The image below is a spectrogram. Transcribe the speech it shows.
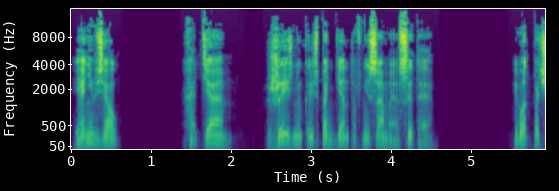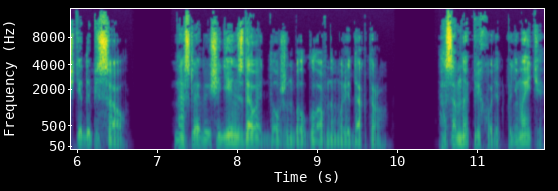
Я не взял. Хотя жизнь у корреспондентов не самая сытая. И вот почти дописал. На следующий день сдавать должен был главному редактору. А за мной приходят, понимаете?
